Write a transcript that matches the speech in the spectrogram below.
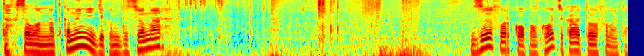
Так, салон на тканині, є кондиціонер. З форкопом. Кого цікавить, телефонуйте.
